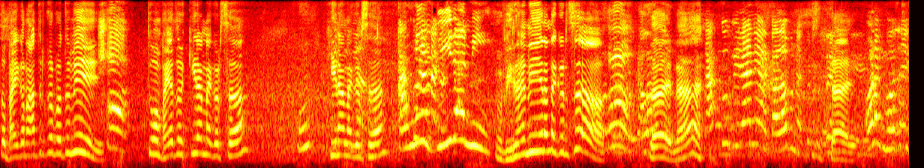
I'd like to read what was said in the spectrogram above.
তো ভাই কোনো আদর করবে তুমি? হ্যাঁ। তোমার ভাইয়া তো কি রান্না করছ? কি রান্না করছ আমি বিরিয়ানি বিরিয়ানি রান্না করছ হ্যাঁ তাই না কাকু বিরিয়ানি আর কালা ভুনা করছে তাই অনেক মজা এই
